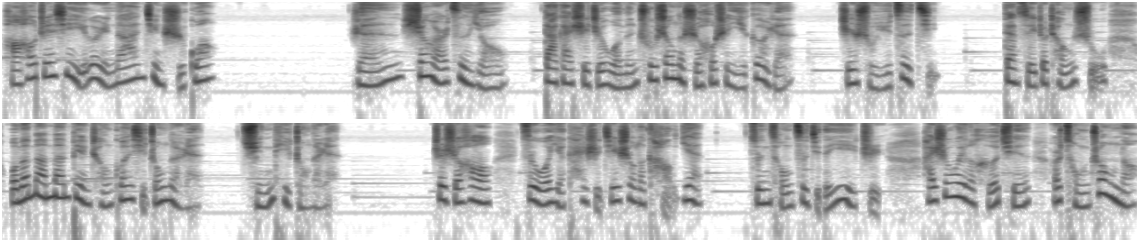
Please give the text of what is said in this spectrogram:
好好珍惜一个人的安静时光。人生而自由，大概是指我们出生的时候是一个人，只属于自己。但随着成熟，我们慢慢变成关系中的人，群体中的人。这时候，自我也开始接受了考验，遵从自己的意志，还是为了合群而从众呢？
